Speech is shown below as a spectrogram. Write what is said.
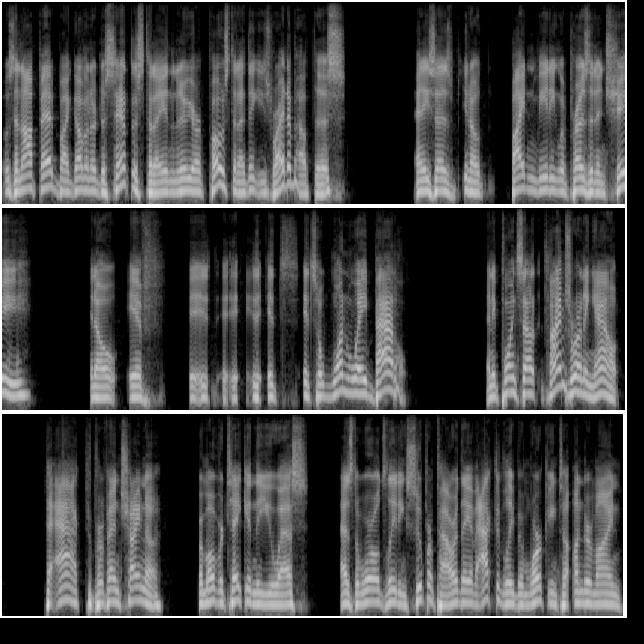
It was an op ed by Governor DeSantis today in the New York Post, and I think he's right about this. And he says, you know, Biden meeting with President Xi, you know, if it, it, it, it's it's a one way battle, and he points out time's running out to act to prevent China from overtaking the U.S as the world's leading superpower. They have actively been working to undermine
